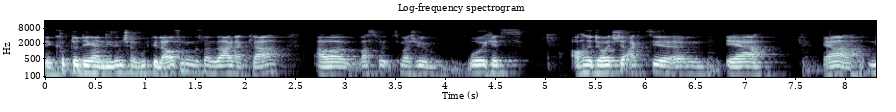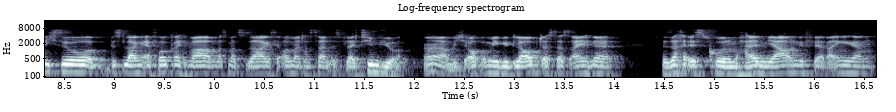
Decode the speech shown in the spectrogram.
den Kryptodingern, die sind schon gut gelaufen, muss man sagen, na klar. Aber was zum Beispiel, wo ich jetzt auch eine deutsche Aktie ähm, eher ja, nicht so bislang erfolgreich war, um das mal zu sagen, ist ja auch immer interessant, ist vielleicht Teamviewer. Ja, da habe ich auch irgendwie geglaubt, dass das eigentlich eine, eine Sache ist, vor einem halben Jahr ungefähr reingegangen,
